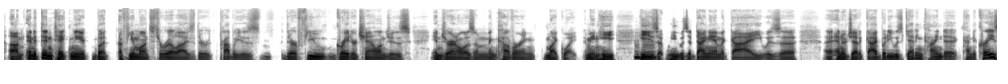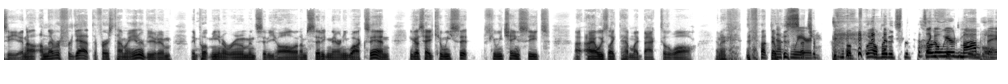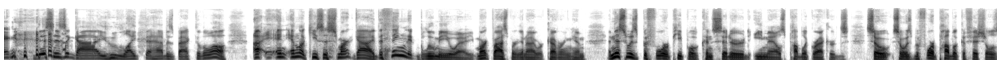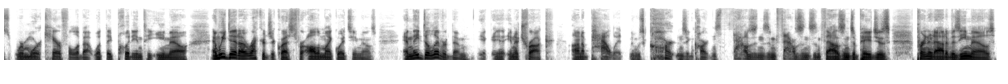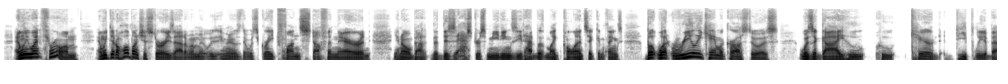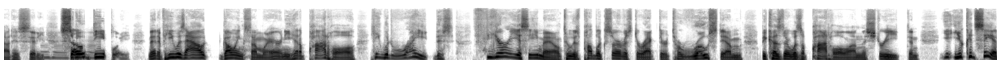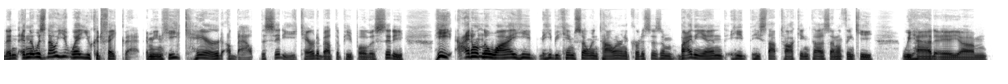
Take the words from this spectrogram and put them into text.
Um, and it didn't take me but a few months to realize there probably is there are few greater challenges in journalism than covering Mike White. I mean, he mm-hmm. he's a, he was a dynamic guy. He was a energetic guy, but he was getting kind of kind of crazy. And I'll, I'll, never forget the first time I interviewed him. They put me in a room in City Hall, and I'm sitting there, and he walks in. He goes, "Hey, can we sit? Can we change seats? I, I always like to have my back to the wall." And I, I thought that That's was weird. such a, a well, but it's the it's like a weird mob symbol. thing. this is a guy who liked to have his back to the wall. Uh, and and look, he's a smart guy. The thing that blew me away, Mark Vosburgh and I were covering him, and this was before people considered emails public records. So so it was before public officials were more careful about what they put into email. And we did a records request for all of Mike White's emails, and they delivered them in a truck on a pallet. It was cartons and cartons, thousands and thousands and thousands of pages printed out of his emails, and we went through them and we did a whole bunch of stories out of them. It was, you know, it was, there was great fun stuff in there, and you know about the disastrous meetings he'd had with Mike Polensek and things. But what really came across to us was a guy who who cared deeply about his city, mm-hmm, so mm-hmm. deeply that if he was out going somewhere and he hit a pothole, he would write this furious email to his public service director to roast him because there was a pothole on the street and y- you could see it and, and there was no way you could fake that. I mean he cared about the city. He cared about the people of the city. He i don't know why he he became so intolerant of criticism. By the end he he stopped talking to us. I don't think he we had a um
